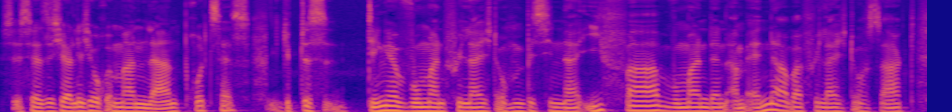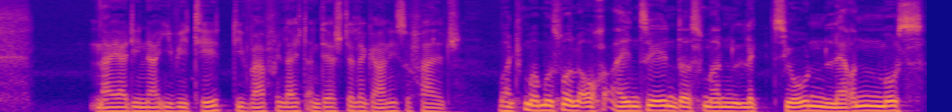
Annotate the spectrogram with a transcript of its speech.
Es ist ja sicherlich auch immer ein Lernprozess. Gibt es Dinge, wo man vielleicht auch ein bisschen naiv war, wo man dann am Ende aber vielleicht auch sagt, naja, die Naivität, die war vielleicht an der Stelle gar nicht so falsch. Manchmal muss man auch einsehen, dass man Lektionen lernen muss,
